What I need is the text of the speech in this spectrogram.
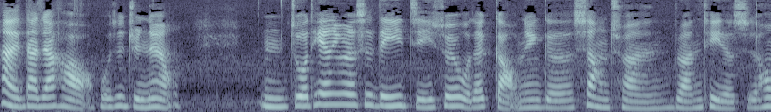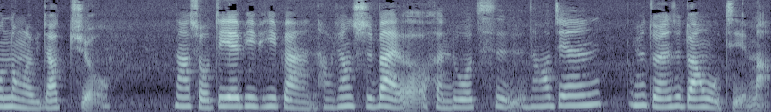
嗨，大家好，我是 Janel。嗯，昨天因为是第一集，所以我在搞那个上传软体的时候弄了比较久。那手机 APP 版好像失败了很多次。然后今天因为昨天是端午节嘛，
